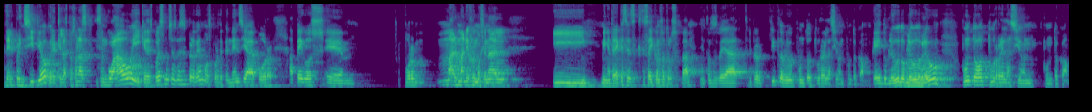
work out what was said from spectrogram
del principio, que las personas dicen wow y que después muchas veces perdemos por dependencia, por apegos, em, por mal manejo emocional. Y me encantaría que estés, ahí con nosotros, ¿va? Entonces ve a www.turelacion.com, ¿ok? www.turelacion.com,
